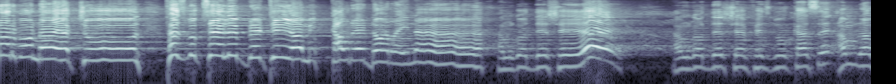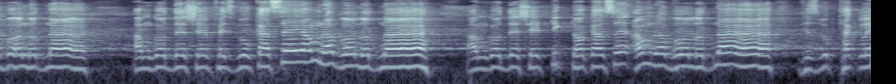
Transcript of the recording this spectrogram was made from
নড়বো না এক চুল। ফেসবুক সেলিব্রিটি আমি কাউরে ডরাই না। আমগো দেশে আমগো দেশে ফেসবুক আছে, আমরা বলদ না। আমগো দেশে ফেসবুক আছে, আমরা বলদ না। আমগো দেশে টিকটক আছে, আমরা বলদ না। ফেসবুক থাকলে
